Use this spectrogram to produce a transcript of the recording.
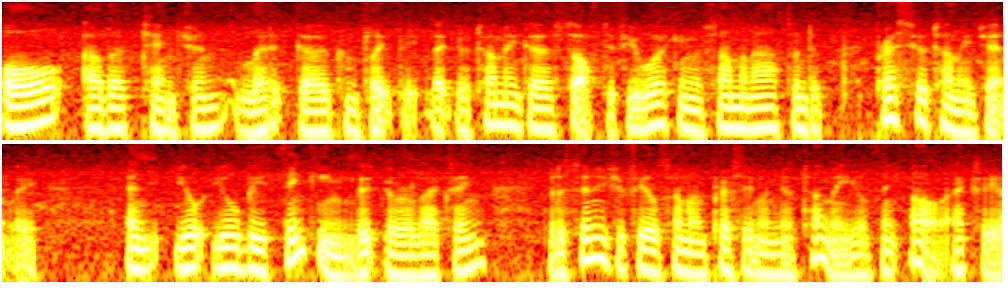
all other tension, let it go completely. Let your tummy go soft. If you're working with someone, ask them to press your tummy gently. And you'll, you'll be thinking that you're relaxing, but as soon as you feel someone pressing on your tummy, you'll think, oh, actually,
